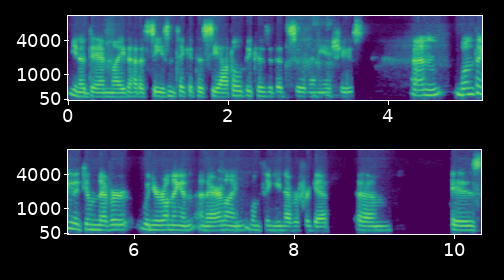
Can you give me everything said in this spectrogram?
you know, day and night. I had a season ticket to Seattle because it had so many issues. And one thing that you'll never, when you're running an, an airline, one thing you never forget um, is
